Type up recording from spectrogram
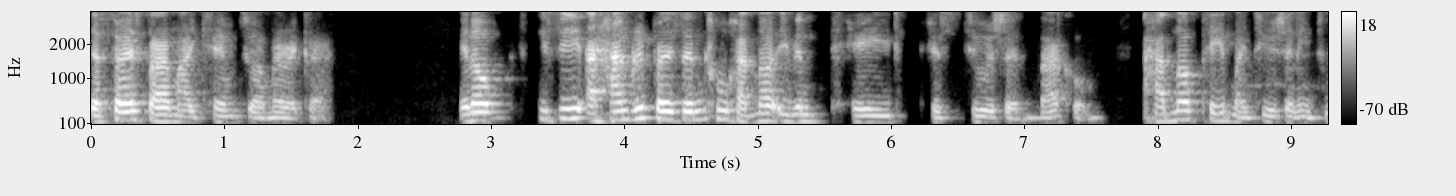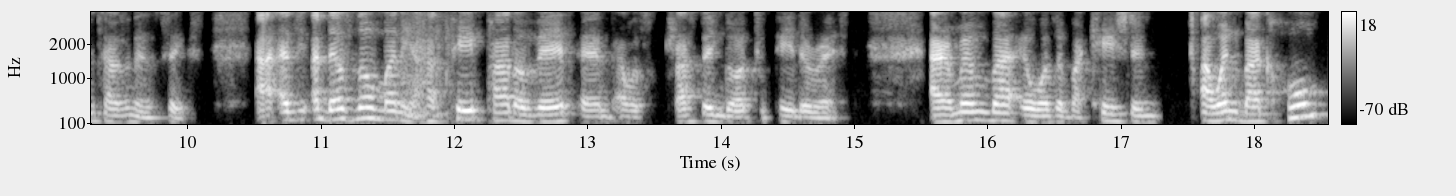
the first time I came to America, you know, you see a hungry person who had not even paid his tuition back home. I had not paid my tuition in 2006. I, I- there was no money. I had paid part of it, and I was trusting God to pay the rest. I remember it was a vacation. I went back home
